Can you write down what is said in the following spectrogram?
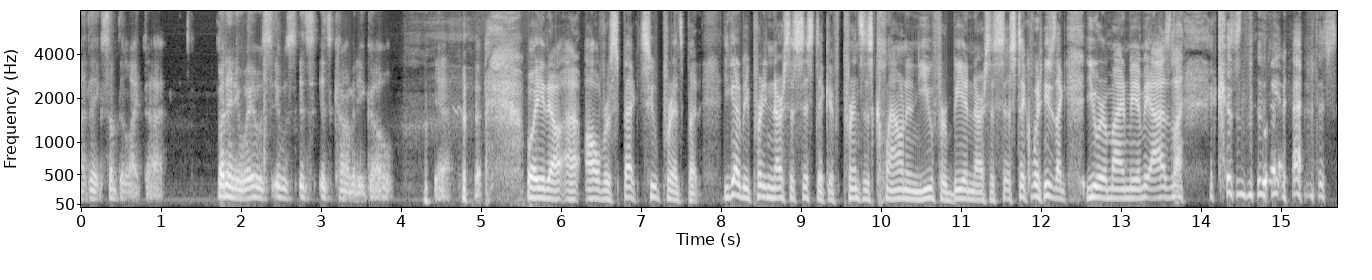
I think something like that. But anyway, it was it was it's it's comedy gold. Yeah. well, you know, uh, all respect to Prince, but you got to be pretty narcissistic if Prince is clowning you for being narcissistic when he's like, "You remind me of me." I was like, because had this.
